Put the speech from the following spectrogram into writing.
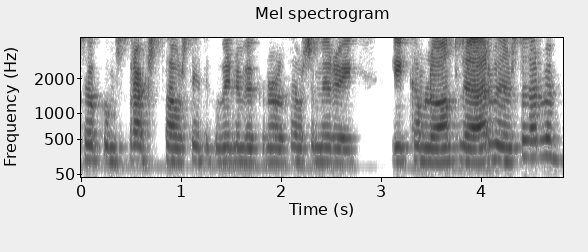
tökum strax þá steytingu vinnuveikunar og þá sem eru í líkamlega og andlega erfiðum störfum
